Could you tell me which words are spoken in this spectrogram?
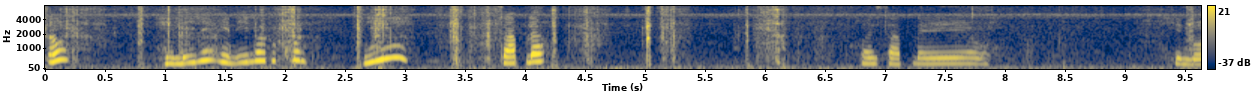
เอ้า เห็นอีแล้วเห็นอีแล้วทุกคน นี่ซับแล้ว ค่อยซับแล้ว เห็นบ่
